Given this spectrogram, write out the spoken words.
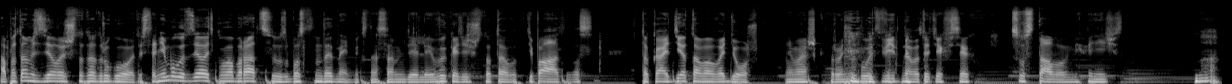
а потом сделать что-то другое. То есть они могут сделать коллаборацию с Boston Dynamics, на самом деле, и выкатить что-то вот типа Atlas, только одетого в одежку, понимаешь, которого не будет видно вот этих всех суставов механических. Да.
